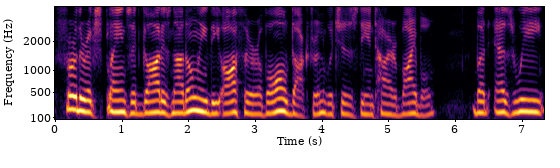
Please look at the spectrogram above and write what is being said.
further explains that God is not only the author of all doctrine, which is the entire Bible, but as we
